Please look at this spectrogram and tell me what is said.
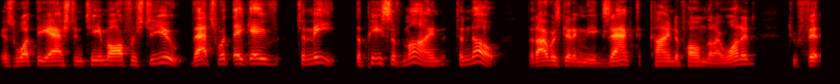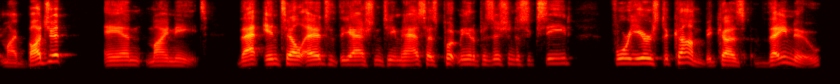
is what the Ashton team offers to you. That's what they gave to me the peace of mind to know that I was getting the exact kind of home that I wanted to fit my budget and my needs. That intel edge that the Ashton team has has put me in a position to succeed for years to come because they knew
